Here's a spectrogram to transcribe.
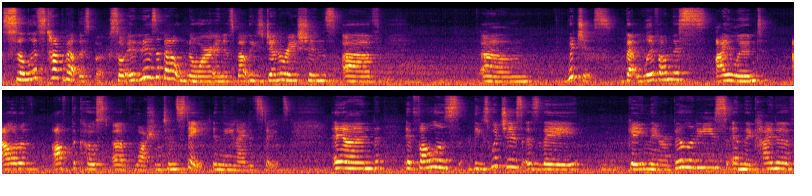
So let's talk about this book. So it is about Nor, and it's about these generations of um, witches that live on this island out of off the coast of Washington state in the United States. And it follows these witches as they gain their abilities and they kind of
